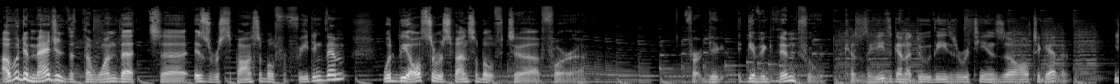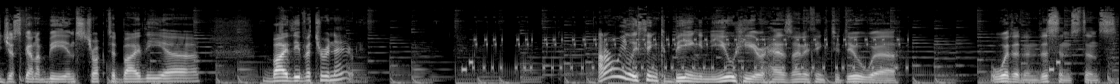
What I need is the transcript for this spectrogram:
I would imagine that the one that uh, is responsible for feeding them would be also responsible to, uh, for uh, for gi giving them food, because he's gonna do these routines all together. He's just gonna be instructed by the uh, by the veterinarian. I don't really think being new here has anything to do uh, with it in this instance.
